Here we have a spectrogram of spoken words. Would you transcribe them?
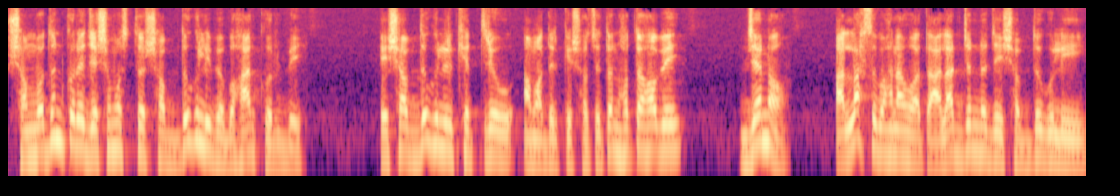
সম্বোধন করে যে সমস্ত শব্দগুলি ব্যবহার করবে এই শব্দগুলির ক্ষেত্রেও আমাদেরকে সচেতন হতে হবে। যেন আল্লাহ সুবাহানা হাত তালার জন্য যে শব্দগুলি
